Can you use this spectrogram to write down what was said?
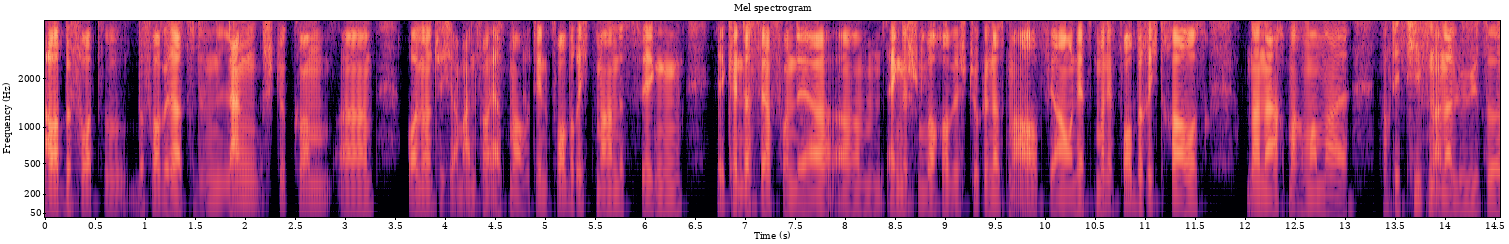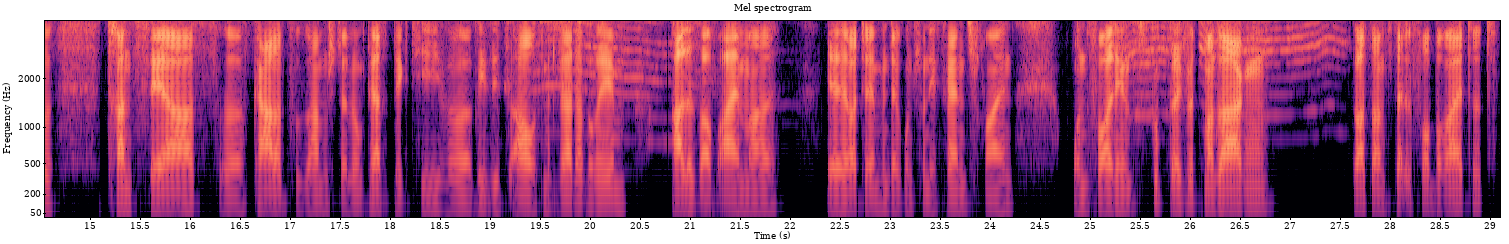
Aber bevor, zu, bevor wir da zu diesem langen Stück kommen, äh, wollen wir natürlich am Anfang erstmal auch den Vorbericht machen. Deswegen, ihr kennt das ja von der ähm, englischen Woche. Wir stückeln das mal auf. Wir hauen jetzt mal den Vorbericht raus und danach machen wir mal noch die Tiefenanalyse. Transfers, äh, Kaderzusammenstellung, Perspektive, wie sieht es aus mit Werder Bremen? Alles auf einmal. Ihr hört ja im Hintergrund schon die Fans schreien. Und vor allem, ich würde mal sagen, du hast einen Zettel vorbereitet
